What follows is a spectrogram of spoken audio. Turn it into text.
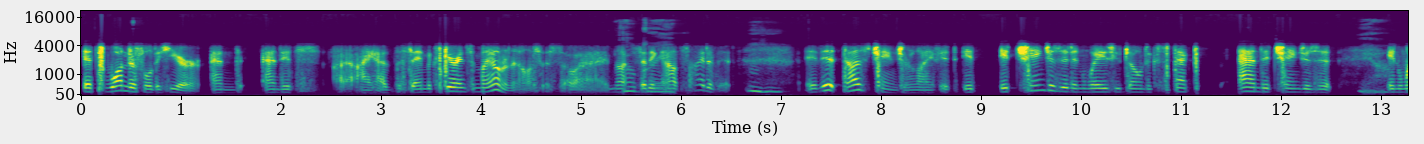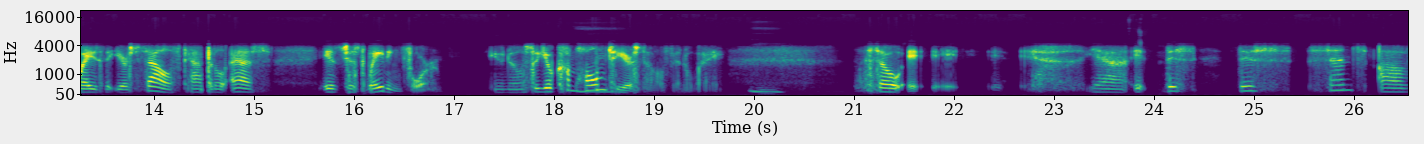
it's wonderful to hear, and and it's I, I had the same experience in my own analysis, so I'm not Oh, sitting great. outside of it. hmm It it does change your life. It it it changes it in ways you don't expect, and it changes it Yeah. in ways that yourself, capital S, is just waiting for. You know, so you'll come home to Mhm. yourself in a way. Mm. So it, it, it, yeah it this this sense of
